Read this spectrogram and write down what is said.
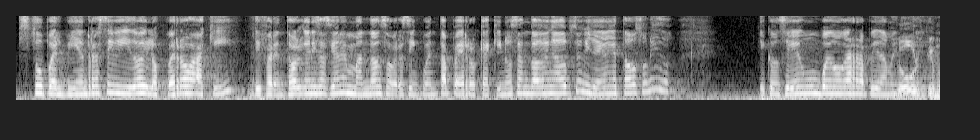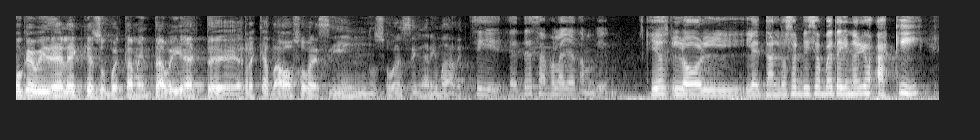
súper bien recibidos y los perros aquí, diferentes organizaciones mandan sobre 50 perros que aquí no se han dado en adopción y llegan a Estados Unidos y consiguen un buen hogar rápidamente. Lo último que vi de él es que supuestamente había este, rescatado sobre 100, sobre 100 animales. Sí, es de esa playa también. Ellos lo- les dan los servicios veterinarios aquí,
